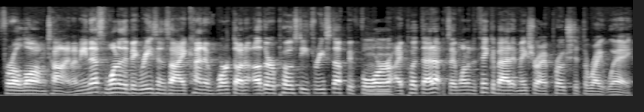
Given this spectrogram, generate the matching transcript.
for a long time. I mean, that's one of the big reasons I kind of worked on other post E3 stuff before Mm-hmm. I put that up because I wanted to think about it, make sure I approached it the right way.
